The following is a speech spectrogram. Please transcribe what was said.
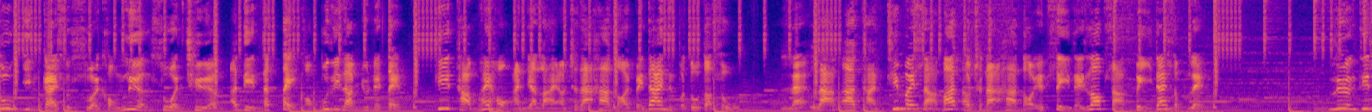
ลูกยิงไกลสุดสวยของเลืองส่วนเชือง อดีตนักเตะของบุรีรัมยูไนเต็ดที่ทำให้ฮองอัญญาลายเอาชนะฮานอยไปได้ 1 ประตูต่อศูนย์และล้างอาถรรพ์ที่ไม่สามารถเอาชนะฮานอย FC ในรอบ 3 ปีได้สำเร็จ เรื่องที่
